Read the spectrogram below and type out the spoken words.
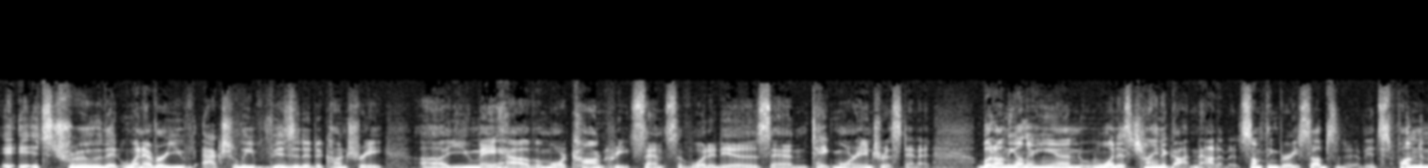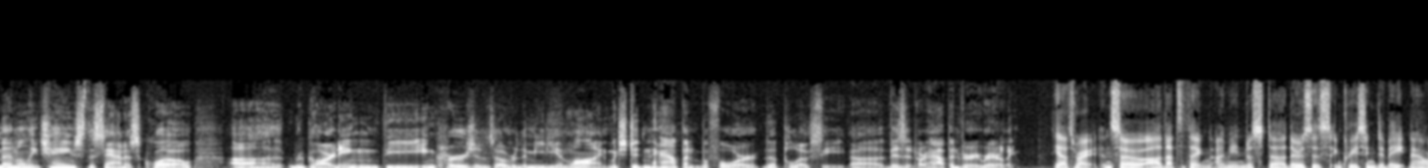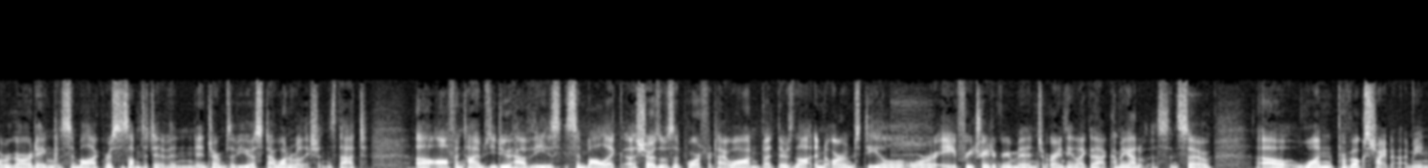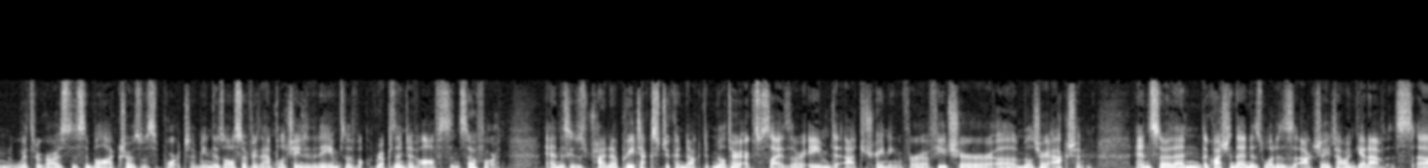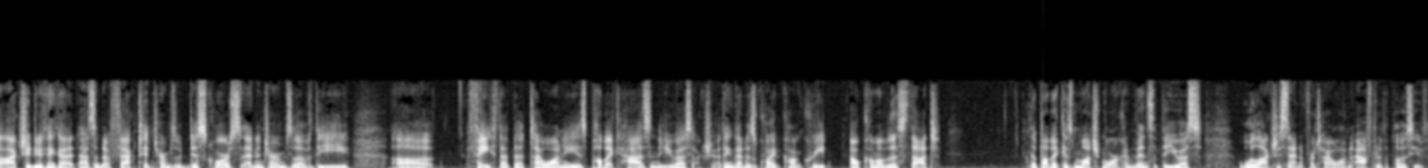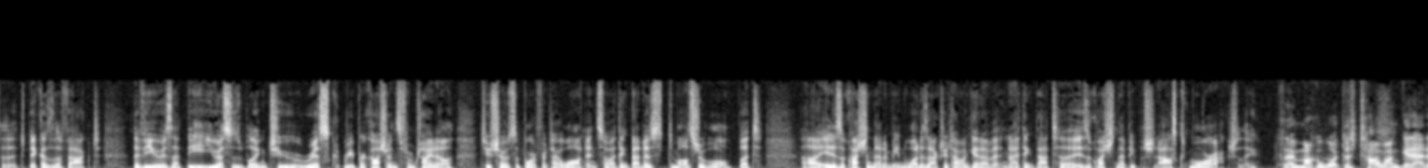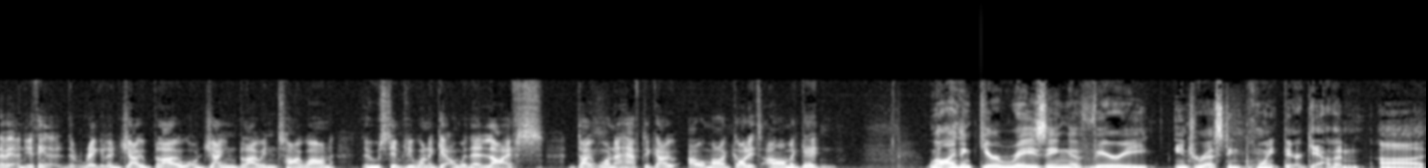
it, it's true that whenever you've actually visited a country, uh, you may have a more concrete sense of what it is and take more interest in it. But on the other hand, what has China gotten out of it? Something very substantive. It's fundamentally changed the status quo uh, regarding the incursions over the median line, which didn't happen before the Pelosi uh, visit or happened very rarely. Yeah, that's right. And so uh, that's the thing. I mean, just uh, there's this increasing debate now regarding symbolic versus substantive in, in terms of U.S. Taiwan relations. That uh, oftentimes you do have these symbolic uh, shows of support for Taiwan, but there's not an arms deal or a free trade agreement or anything like that coming out of this. And so uh, one provokes China, I mean, with regards to symbolic shows of support. I mean, there's also, for example, changing the names of representative offices and so forth. And this gives China a pretext to conduct military exercises that are aimed at training for a future uh, military action. And so then the question then is, what does actually Taiwan get out of this? Uh, I actually do think that has an effect in terms of discourse and in terms of the uh, faith that the Taiwanese public has in the U.S. Actually, I think that is a quite concrete outcome of this. That the public is much more convinced that the U.S. will actually stand up for Taiwan after the Pelosi visit because of the fact the view is that the U.S. is willing to risk repercussions from China to show support for Taiwan. And so I think that is demonstrable. But uh, it is a question then. I mean, what does actually Taiwan get out of it? And I think that uh, is a question that people should ask more, actually. So, Michael, what does Taiwan get out of it? And do you think that the regular Joe Blow or Jane Blow in Taiwan, who simply want to get on with their lives, don't want to have to go, oh my God, it's Armageddon? Well, I think you're raising a very interesting point there, Gavin. Uh,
